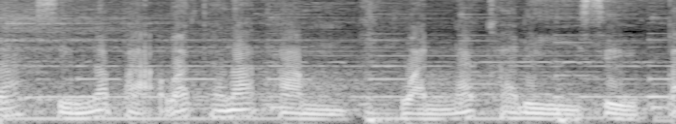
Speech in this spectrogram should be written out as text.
รักษ์ศิลปะวัฒนธรรม วรรณคดีสืบไป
